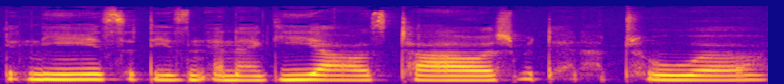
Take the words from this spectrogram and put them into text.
Genieße diesen Energieaustausch mit der Natur.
